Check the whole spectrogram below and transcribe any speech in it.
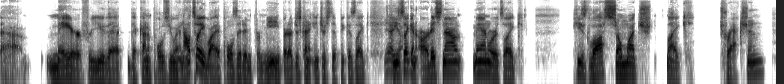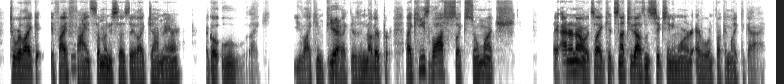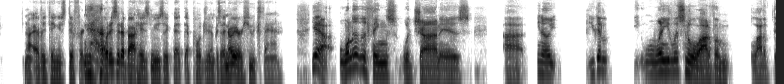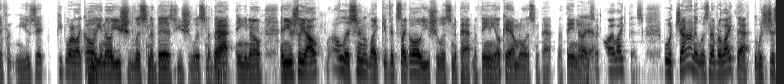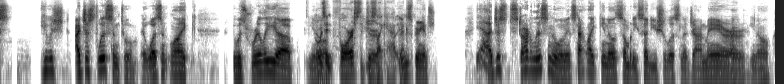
uh, Mayer for you that that kind of pulls you in? I'll tell you why it pulls it in for me, but I'm just kind of interested because like Yeah, he's yeah. like an artist now, man, where it's like he's lost so much like traction to where like if I find someone who says they like John Mayer, I go, ooh, like you like him too. Yeah. Like there's another per-. like he's lost like so much. I, I don't know. It's like it's not 2006 anymore. Everyone fucking liked the guy. Now everything is different. Now. Yeah. What is it about his music that that pulled you in? Because I know you're a huge fan. Yeah, one of the things with John is, uh, you know, you get when you listen to a lot of them, a lot of different music. People are like, "Oh, Mhm. you know, you should listen to this, you should listen to Right. that," and you know, and usually I'll I'll listen. Like if it's like, "Oh, you should listen to Pat Metheny," okay, I'm gonna listen to Pat Metheny. Hell and it's yeah. like, "Oh, I like this," but with John, it was never like that. It was just he was. I just listened to him. It wasn't like it was really uh you know it wasn't forced. It just like happened. Experience. Yeah, I just started listening to him. It's not like you know somebody said you should listen to John Mayer Right. or you know.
